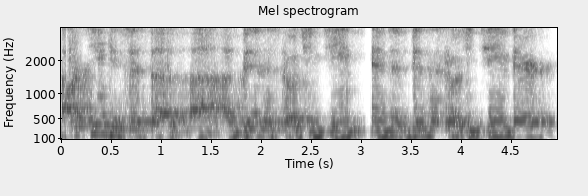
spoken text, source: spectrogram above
Our team consists of uh, a business coaching team and this business coaching team they're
